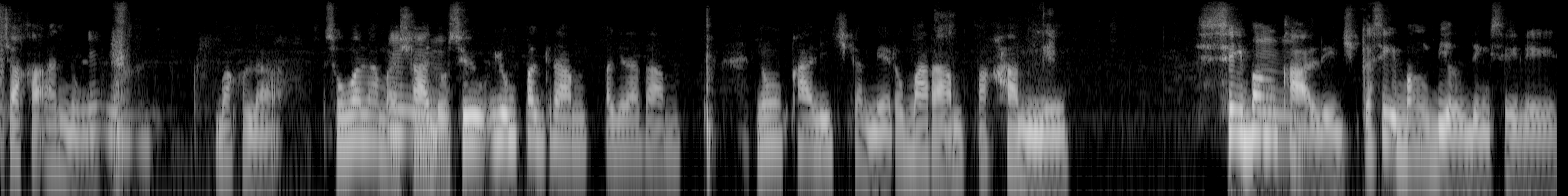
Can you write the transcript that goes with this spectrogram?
tsaka ano, bakla. So, wala masyado. So, yung pag-ramp, pagraramp, nung college kami, rumarampa kami sa ibang Mm. college. Kasi ibang building sila eh.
